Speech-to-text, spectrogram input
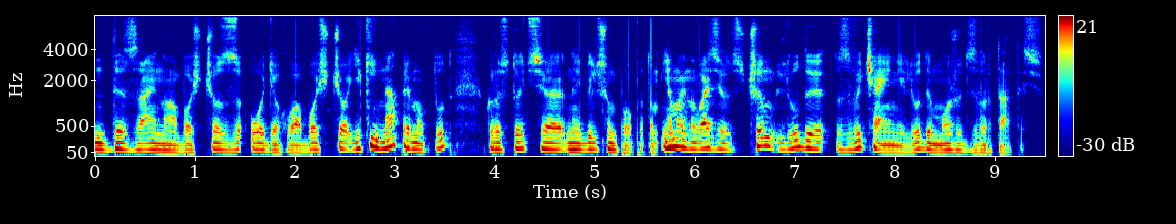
дизайну, або що з одягу, або що який напрямок тут користується найбільшим попитом? Я маю на увазі, з чим люди, звичайні люди, можуть звертатись.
